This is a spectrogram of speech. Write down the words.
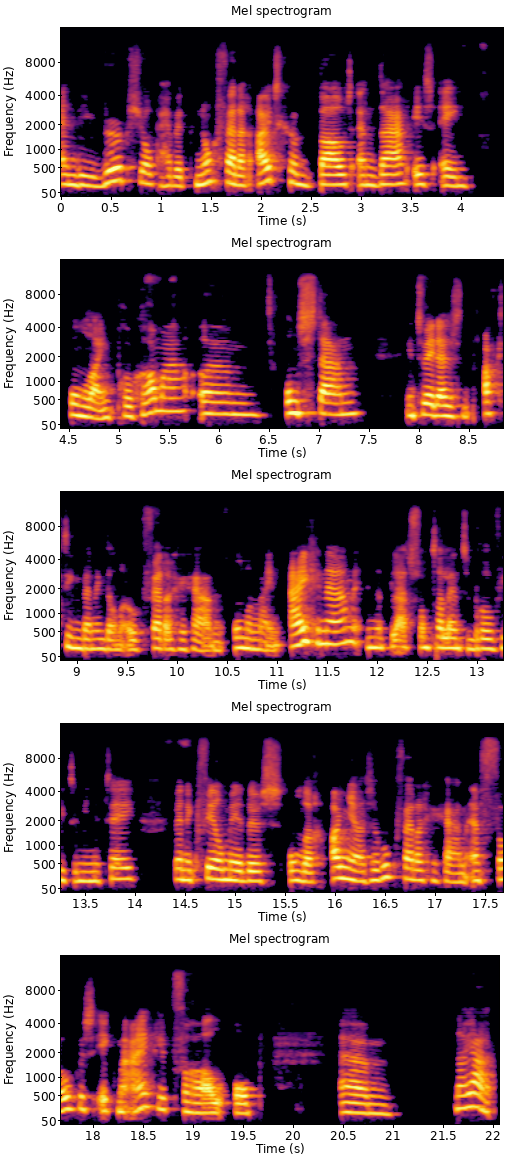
En die workshop heb ik nog verder uitgebouwd. En daar is een online programma um, ontstaan. In 2018 ben ik dan ook verder gegaan onder mijn eigen naam. In plaats van Talentenbureau Vitamine T ben ik veel meer dus onder Anja Zeroek verder gegaan. En focus ik me eigenlijk vooral op um, nou ja,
